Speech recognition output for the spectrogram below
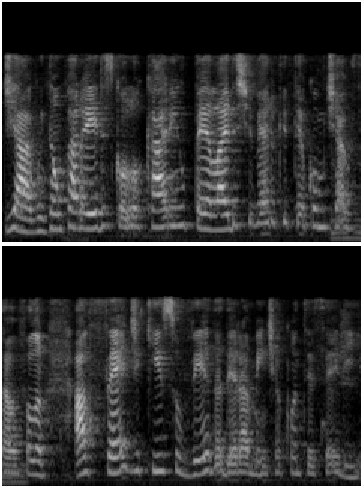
de água. Então para eles colocarem o pé lá eles tiveram que ter, como o Tiago estava falando, a fé de que isso verdadeiramente aconteceria.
